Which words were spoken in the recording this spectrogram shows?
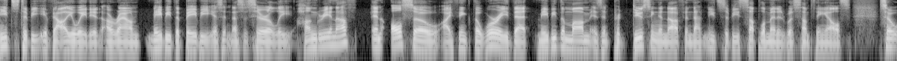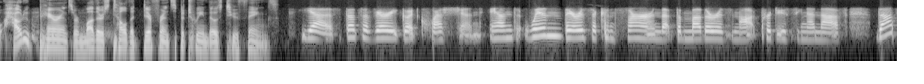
needs to be evaluated around maybe the baby isn't necessarily hungry enough. And also, I think the worry that maybe the mom isn't producing enough and that needs to be supplemented with something else. So, how do parents or mothers tell the difference between those two things? Yes, that's a very good question. And when there is a concern that the mother is not producing enough, that's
